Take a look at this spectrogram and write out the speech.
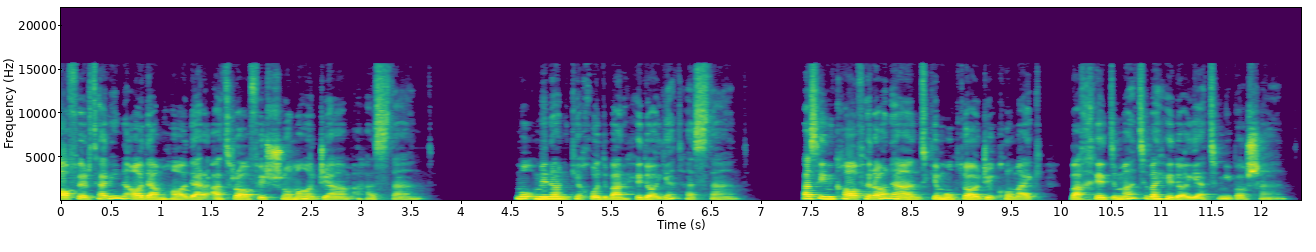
کافرترین آدمها در اطراف شما جمع هستند. مؤمنان که خود بر هدایت هستند. پس این کافرانند که محتاج کمک و خدمت و هدایت می باشند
